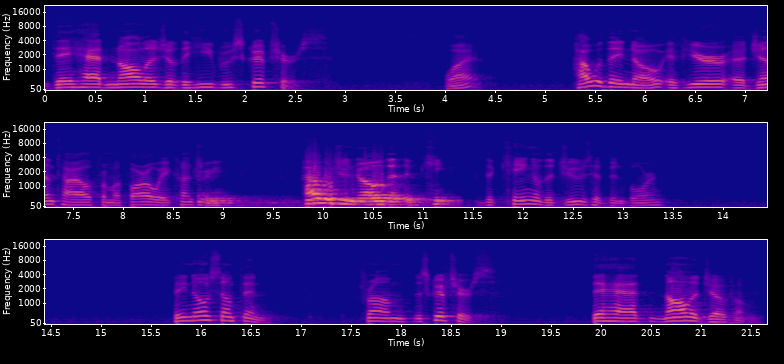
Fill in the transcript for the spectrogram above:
They had knowledge of the Hebrew scriptures. What? How would they know if you're a Gentile from a faraway country? How would you know that the king, the king of the Jews had been born? They know something from the scriptures. They had knowledge of them.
